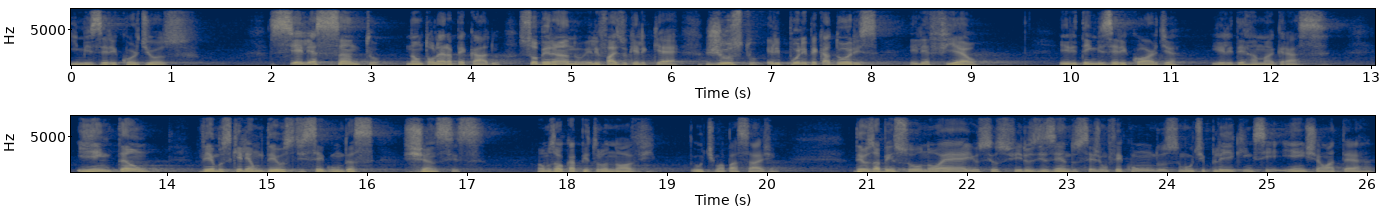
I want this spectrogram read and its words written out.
e misericordioso. Se Ele é santo, não tolera pecado, soberano, Ele faz o que Ele quer, justo, Ele pune pecadores, Ele é fiel, Ele tem misericórdia e Ele derrama graça. E então, vemos que Ele é um Deus de segundas chances. Vamos ao capítulo 9, última passagem. Deus abençoou Noé e os seus filhos, dizendo: Sejam fecundos, multipliquem-se e encham a terra.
